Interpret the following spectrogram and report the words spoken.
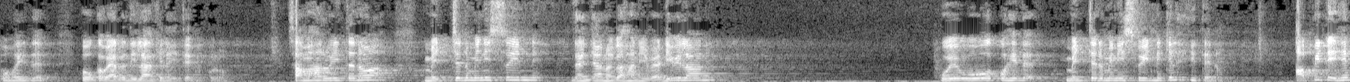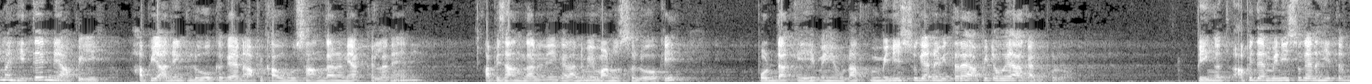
කොහෙද? ඕක වැරදිලා කියලා හිතෙන පුළො. සමහරු හිතනවා මෙච්චන මිනිස්සු ඉන්නේ. දැන් ජනගහනය වැඩි වෙලානේ. ඔය ඕ කොහෙද? මෙච්චර මිනිස්සු ඉන්න කියල හිතෙනවා. අපිට එහෙම හිතෙන්නේ අපි අපි අනික් ලෝක ගැන අපි කවුරු සංගණනයක් කරලා නෑන. අපි සංගණනය කරන්න මේ මනුස්ස ලෝකෙ පොඩ්ඩක් එහෙම වුණත් මිනිස්සු ගැන විතර අපිට හොයා ගන්න පුලො පිංහත් අපි දැ මිනිස්සු ගැන හිතම.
